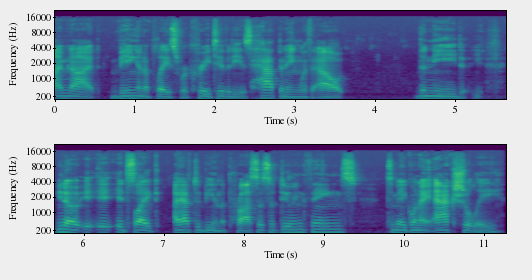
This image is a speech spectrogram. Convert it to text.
I'm not being in a place where creativity is happening without the need. You know, it, it, it's like I have to be in the process of doing things to make when I actually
